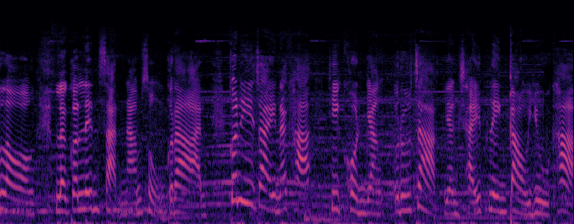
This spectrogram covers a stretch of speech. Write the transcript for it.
คลอง แล้วก็เล่นสาดน้ำสงกรานก็ดีใจนะคะ ที่คนยังรู้จักยังใช้เพลงเก่าอยู่ค่ะ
